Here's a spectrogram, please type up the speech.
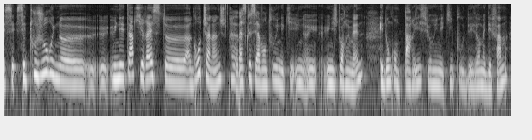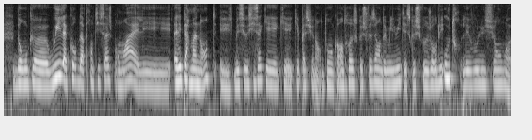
c'est toujours une, euh, une étape qui reste euh, un gros challenge, parce que c'est avant tout une, une, une histoire humaine. Et donc, on parie sur une équipe où des hommes et des femmes. Donc, euh, oui, la courbe d'apprentissage, pour moi, elle est, elle est permanente. Et, mais c'est aussi ça qui est, qui, est, passionnant. Donc, entre ce que je faisais en 2008 et ce que je fais aujourd'hui, outre l'évolution euh,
